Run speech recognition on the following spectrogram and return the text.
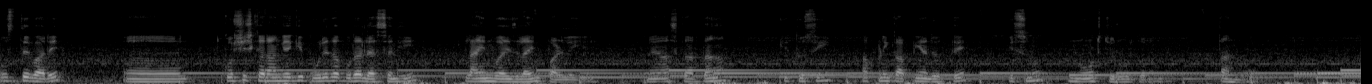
ਉਸ ਦੇ ਬਾਰੇ ਕੋਸ਼ਿਸ਼ ਕਰਾਂਗੇ ਕਿ ਪੂਰੇ ਦਾ ਪੂਰਾ ਲੈਸਨ ਹੀ ਲਾਈਨ ਵਾਈਜ਼ ਲਾਈਨ ਪੜ੍ਹ ਲਈਏ। ਮੈਂ ਆਸ ਕਰਦਾ ਹਾਂ ਕਿ ਤੁਸੀਂ ਆਪਣੀ ਕਾਪੀਆਂ ਦੇ ਉੱਤੇ ਇਸ ਨੂੰ ਨੋਟ ਜ਼ਰੂਰ ਕਰੋਗੇ। ਧੰਨਵਾਦ।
